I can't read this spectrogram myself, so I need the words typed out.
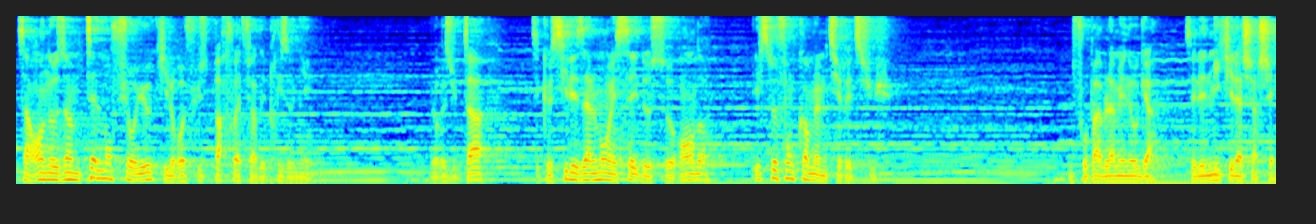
ça rend nos hommes tellement furieux qu'ils refusent parfois de faire des prisonniers. Le résultat, c'est que si les Allemands essayent de se rendre, ils se font quand même tirer dessus. Il ne faut pas blâmer nos gars, c'est l'ennemi qui l'a cherché.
